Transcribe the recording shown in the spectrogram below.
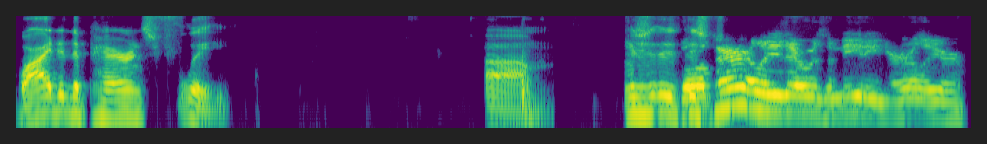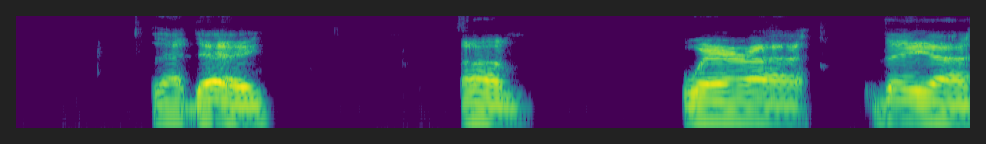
why did the parents flee? Um, Well, apparently there was a meeting earlier that day, um, where uh, they uh,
